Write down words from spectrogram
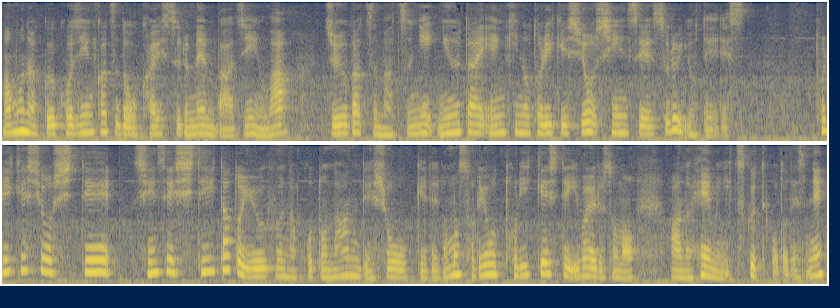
まもなく個人活動を開始するメンバー JIN は10月末に入隊延期の取り消しを申請する予定です。取り消しをして申請していたというふうなことなんでしょうけれどもそれを取り消していわゆるそのあの兵務に就くってことですね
